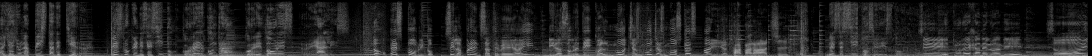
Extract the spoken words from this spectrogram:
Ahí hay una pista de tierra. Es lo que necesito. Correr contra corredores reales. No, es público. Si la prensa te ve ahí, irá sobre ti cual muchas, muchas moscas harían. Paparazzi. Necesito hacer esto. Sí, tú déjamelo a mí. Soy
